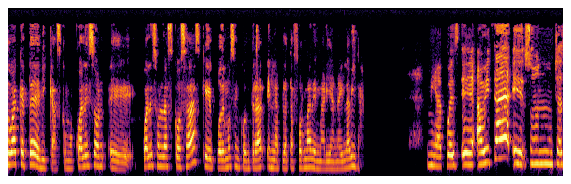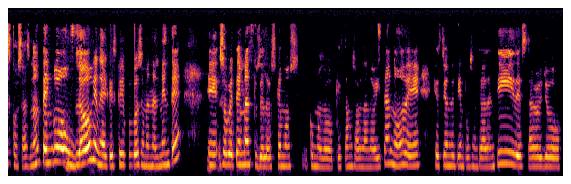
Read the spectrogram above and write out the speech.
¿Tú a qué te dedicas? Como cuáles son, eh, cuáles son las cosas que podemos encontrar en la plataforma de Mariana y la vida? Mira, pues eh, ahorita eh, son muchas cosas, ¿no? Tengo un blog en el que escribo semanalmente sobre temas pues de los que hemos, como lo que estamos hablando ahorita, ¿no? De gestión de tiempo centrado en ti, desarrollo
